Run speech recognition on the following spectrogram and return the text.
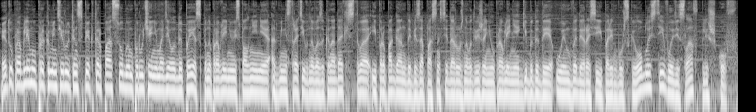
Эту проблему прокомментирует инспектор по особым поручениям отдела ДПС по направлению исполнения административного законодательства и пропаганды безопасности дорожного движения управления ГИБДД УМВД России по Оренбургской области Владислав Плешков.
